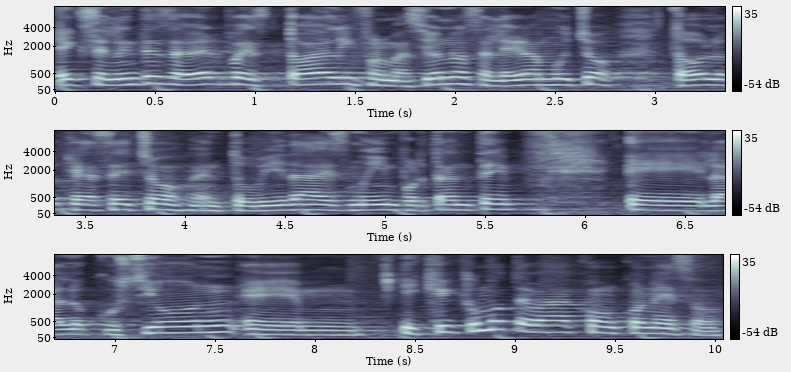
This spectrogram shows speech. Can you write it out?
excelente saber, pues toda la información nos alegra mucho, todo lo que has hecho en tu vida es muy importante, eh, la locución, em, ¿y qué, cómo te va con, con eso?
